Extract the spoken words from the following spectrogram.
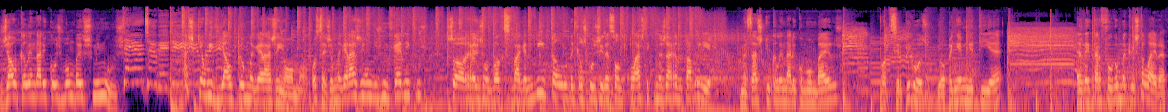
Já o calendário com os bombeiros seminus. Acho que é o ideal para uma garagem homo. Ou seja, uma garagem onde os mecânicos só arranjam Volkswagen Beetle, daqueles com girassol de plástico na jarra do tablier. Mas acho que o calendário com bombeiros pode ser perigoso. Eu apanhei a minha tia a deitar fogo a uma cristaleira.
